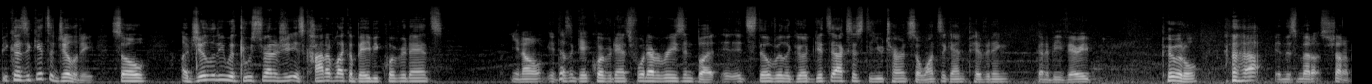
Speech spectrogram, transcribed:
because it gets agility. So agility with booster energy is kind of like a baby quiver dance. You know, it doesn't get quiver dance for whatever reason, but it's still really good. Gets access to U-turn, so once again, pivoting going to be very pivotal in this meta. Shut up.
